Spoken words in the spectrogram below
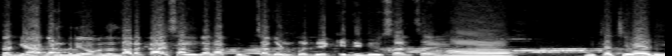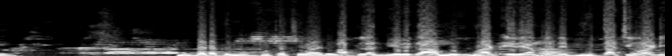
तर ह्या गणपती बाबद्दल दादा काय सांगाल? हा कुठचा गणपती आहे? किती दिवसाचा आहे? हा भूताची वाडी. मुंबटातील भूताची वाडी. आपलं गिरगाव मुगभाट एरियामध्ये हा. भूताची वाडी.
